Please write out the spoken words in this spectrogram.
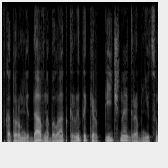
в котором недавно была открыта кирпичная гробница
